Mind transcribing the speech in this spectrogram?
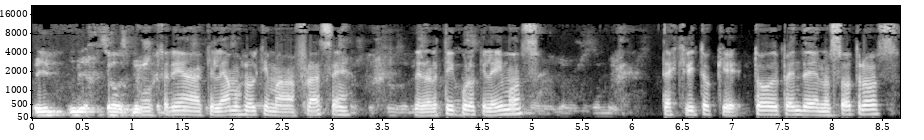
Me gustaría que leamos la última frase del artículo que leímos. Está escrito que todo depende de nosotros.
